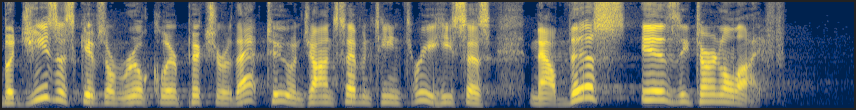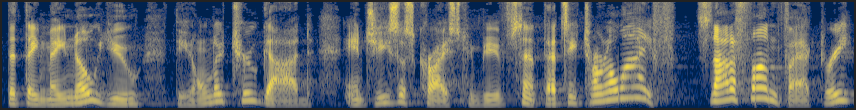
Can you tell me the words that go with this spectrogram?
But Jesus gives a real clear picture of that too. In John 17, 3, he says, Now this is eternal life, that they may know you, the only true God, and Jesus Christ, whom you have sent. That's eternal life. It's not a fun factory,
